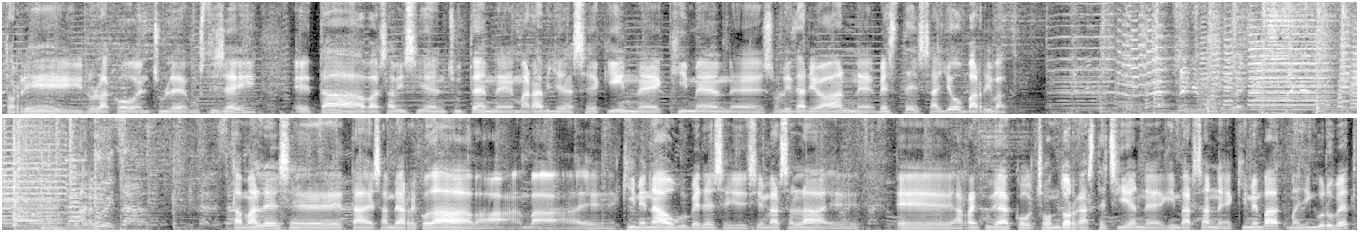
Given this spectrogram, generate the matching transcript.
etorri irulako entzule guztizei eta basabizi entzuten e, marabillasekin ekimen e, solidarioan e, beste saio barri bat. Tamales e, eta esan beharreko da ba, ba, e, ekimen hau berez e, izan behar zela e, e, arrankudeako txondor gaztetxien egin behar zan ekimen bat, baina inguru bet,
